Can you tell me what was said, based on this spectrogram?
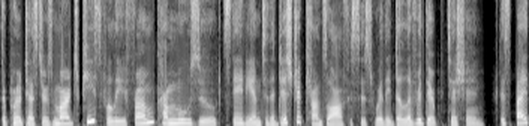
The protesters marched peacefully from Kamuzu Stadium to the district council offices where they delivered their petition. Despite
